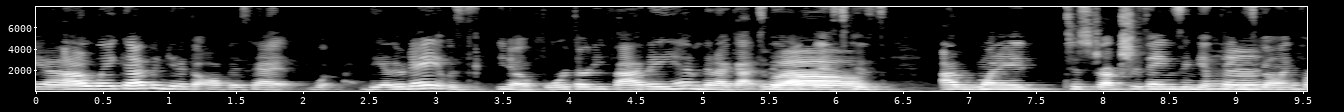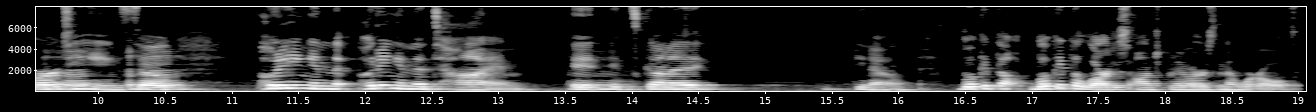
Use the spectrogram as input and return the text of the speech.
Yeah. I wake up and get at the office at the other day. It was you know four thirty five a.m. that I got to the Wow. office because I wanted to structure things and get mm-hmm. things going for our mm-hmm. team. So putting in the putting in the time, it, it's gonna you know look at the look at the largest entrepreneurs in the world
